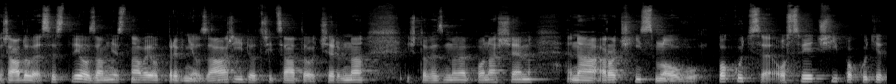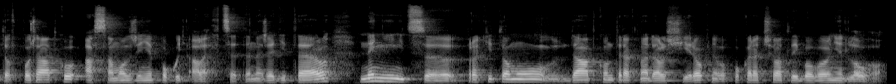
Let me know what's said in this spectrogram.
řádové sestry ho zaměstnávají od 1. září do 30. června, když to vezmeme po našem, na roční smlouvu. Pokud se osvědčí, pokud je to v pořádku a samozřejmě pokud ale chce ten ředitel, není nic eh, proti tomu dát kontrakt na další rok nebo pokračovat libovolně dlouho.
